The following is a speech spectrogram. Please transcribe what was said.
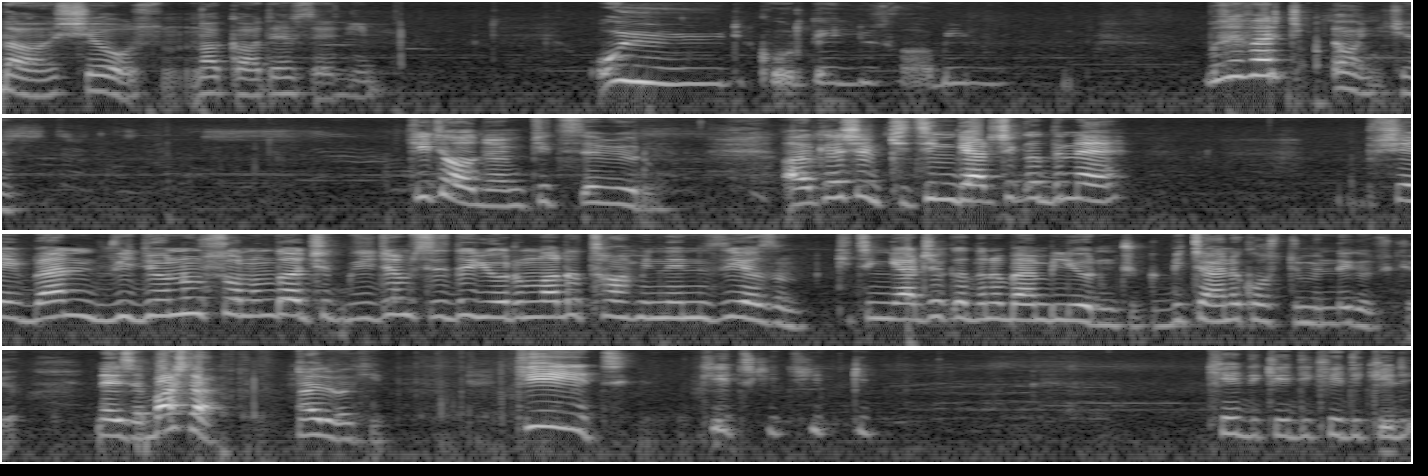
Daha şey olsun. Nakat en sevdiğim. Oy Cordelius abim. Bu sefer kit oynayacağım. Kit alacağım. Kit seviyorum. Arkadaşlar kitin gerçek adı ne? Şey ben videonun sonunda açıklayacağım. Siz de yorumlarda tahminlerinizi yazın. Kit'in gerçek adını ben biliyorum çünkü. Bir tane kostümünde gözüküyor. Neyse başla. Hadi bakayım. Kit. Kit kit kit kit. Kedi kedi kedi kedi.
